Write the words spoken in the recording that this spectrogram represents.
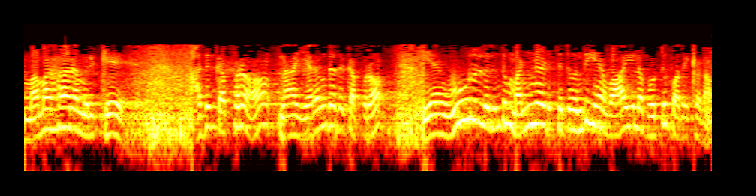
மமகாரம் இருக்கே. அதுக்கப்புறம் நான் இறந்ததுக்கு அப்புறம் என் ஊர்ல இருந்து மண் எடுத்துட்டு வந்து என் வாயில போட்டு புதைக்கணும்.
